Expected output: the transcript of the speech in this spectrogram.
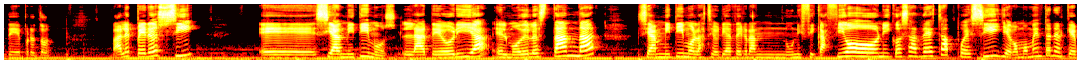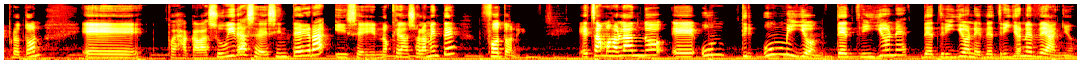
de protón. ¿Vale? Pero sí, eh, si admitimos la teoría, el modelo estándar, si admitimos las teorías de gran unificación y cosas de estas, pues sí, llega un momento en el que el protón eh, pues acaba su vida, se desintegra y se, nos quedan solamente fotones. Estamos hablando eh, un, un millón de trillones, de trillones, de trillones de años.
